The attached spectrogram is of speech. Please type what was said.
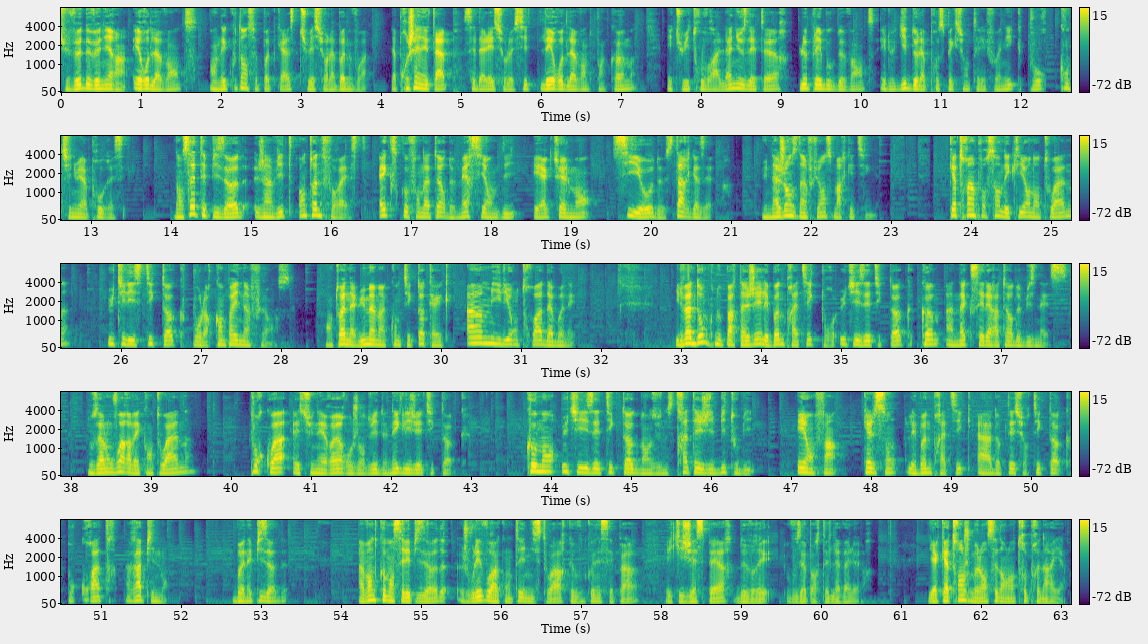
Tu veux devenir un héros de la vente? En écoutant ce podcast, tu es sur la bonne voie. La prochaine étape, c'est d'aller sur le site l'héros-de-la-vente.com et tu y trouveras la newsletter, le playbook de vente et le guide de la prospection téléphonique pour continuer à progresser. Dans cet épisode, j'invite Antoine Forest, ex-cofondateur de Merci Andy et actuellement CEO de Stargazer, une agence d'influence marketing. 80% des clients d'Antoine utilisent TikTok pour leur campagne d'influence. Antoine a lui-même un compte TikTok avec 1,3 million d'abonnés. Il va donc nous partager les bonnes pratiques pour utiliser TikTok comme un accélérateur de business. Nous allons voir avec Antoine pourquoi est-ce une erreur aujourd'hui de négliger TikTok, comment utiliser TikTok dans une stratégie B2B et enfin, quelles sont les bonnes pratiques à adopter sur TikTok pour croître rapidement? Bon épisode avant de commencer l'épisode, je voulais vous raconter une histoire que vous ne connaissez pas et qui j'espère devrait vous apporter de la valeur. Il y a 4 ans, je me lançais dans l'entrepreneuriat.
